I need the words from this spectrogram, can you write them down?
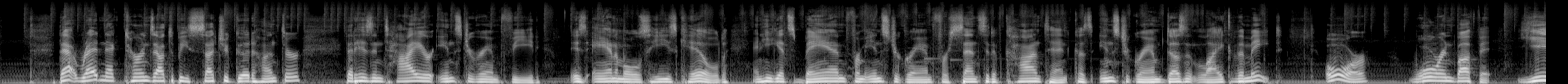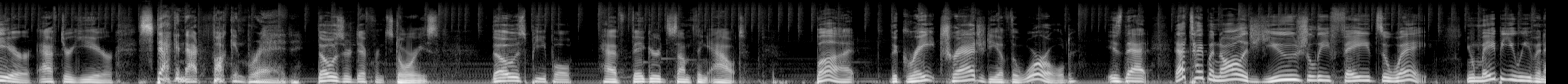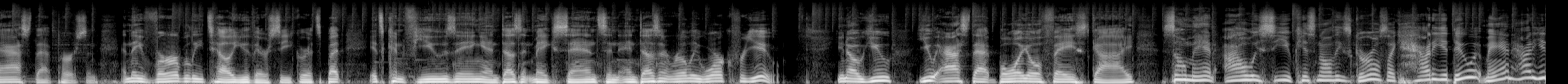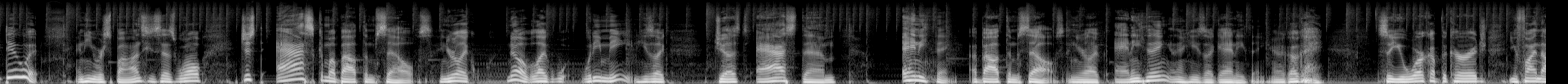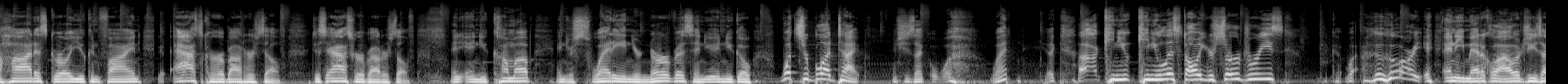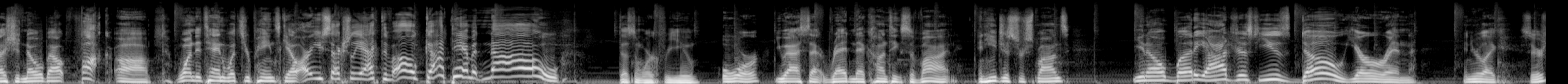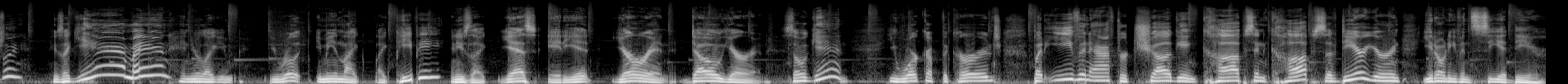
That redneck turns out to be such a good hunter that his entire Instagram feed is animals he's killed, and he gets banned from Instagram for sensitive content because Instagram doesn't like the meat. Or Warren Buffett, year after year, stacking that fucking bread. Those are different stories. Those people have figured something out. But the great tragedy of the world is that that type of knowledge usually fades away. You know, maybe you even ask that person and they verbally tell you their secrets, but it's confusing and doesn't make sense and, and doesn't really work for you. You know, you you ask that boil-faced guy, "So man, I always see you kissing all these girls. Like, how do you do it, man? How do you do it?" And he responds, he says, "Well, just ask them about themselves." And you're like, "No, like wh- what do you mean?" He's like, "Just ask them anything about themselves." And you're like, "Anything?" And he's like, "Anything." You're like, "Okay." So you work up the courage, you find the hottest girl you can find, ask her about herself. Just ask her about herself. And, and you come up and you're sweaty and you're nervous and you, and you go, What's your blood type? And she's like, What? Like, uh, can you can you list all your surgeries? Who, who are you? Any medical allergies I should know about? Fuck. Uh, one to ten. What's your pain scale? Are you sexually active? Oh god damn it! No. Doesn't work for you. Or you ask that redneck hunting savant, and he just responds, you know, buddy, I just used doe urine. And you're like, seriously? He's like, yeah, man. And you're like, you, you really, you mean like, like pee pee? And he's like, yes, idiot, urine, doe urine. So again, you work up the courage, but even after chugging cups and cups of deer urine, you don't even see a deer.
